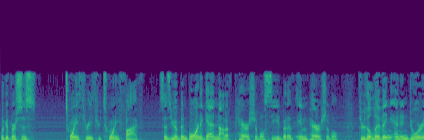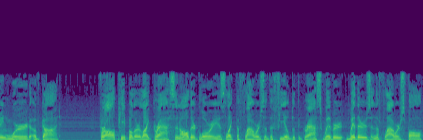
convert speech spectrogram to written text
Look at verses 23 through 25. It says, You have been born again, not of perishable seed, but of imperishable, through the living and enduring word of God. For all people are like grass, and all their glory is like the flowers of the field. But the grass withers and the flowers fall,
